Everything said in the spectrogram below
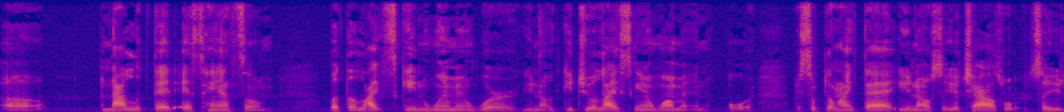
uh, not looked at as handsome, but the light skinned women were. You know, get you a light skinned woman or or something like that. You know, so your child's will, so your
